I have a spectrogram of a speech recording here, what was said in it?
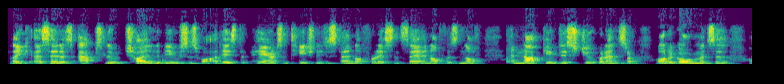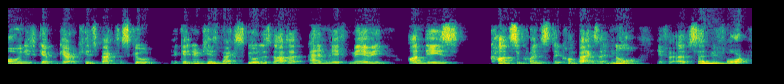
like I said, it's absolute child abuse is what it is. The parents and teachers need to stand up for this and say enough is enough and not give this stupid answer. Or the government says, oh, we need to get, get our kids back to school. Getting your kids back to school is not a, and if maybe on these consequences they come back. It's like, no, if I've said before,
